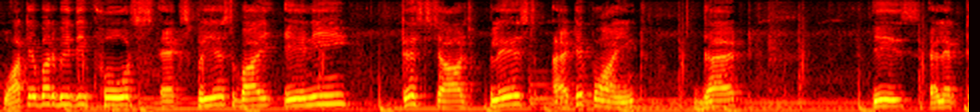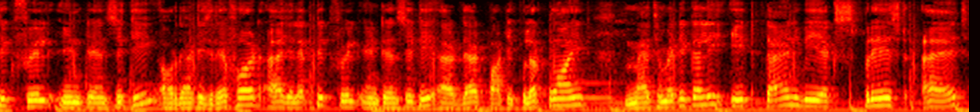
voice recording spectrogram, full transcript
whatever be the force experienced by any test charge placed at a point that is electric field intensity or that is referred as electric field intensity at that particular point. Mathematically it can be expressed as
